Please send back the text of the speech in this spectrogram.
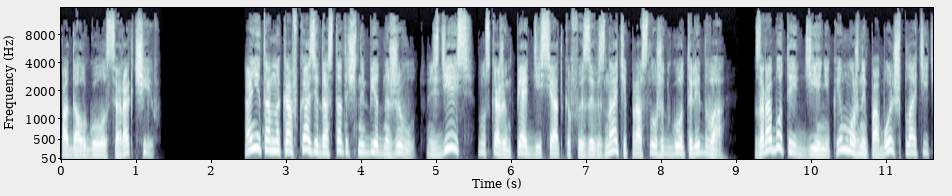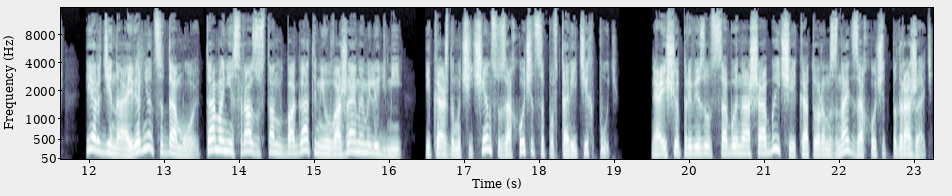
Подал голос Аракчеев. Они там на Кавказе достаточно бедно живут. Здесь, ну скажем, пять десятков из их знати прослужит год или два. Заработает денег, им можно и побольше платить. И ордена, и вернется домой. Там они сразу станут богатыми и уважаемыми людьми, и каждому чеченцу захочется повторить их путь. А еще привезут с собой наши обычаи, которым знать захочет подражать.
